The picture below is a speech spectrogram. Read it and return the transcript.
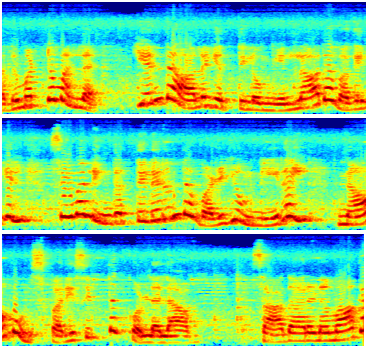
அது மட்டுமல்ல எந்த ஆலயத்திலும் இல்லாத வகையில் சிவலிங்கத்திலிருந்து வழியும் நீரை நாமும் ஸ்பரிசித்துக் கொள்ளலாம். சாதாரணமாக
